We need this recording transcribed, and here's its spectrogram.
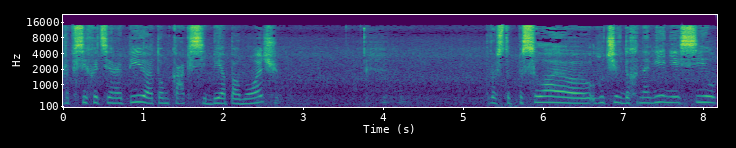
про психотерапию, о том, как себе помочь. Просто посылаю лучи вдохновения, сил,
